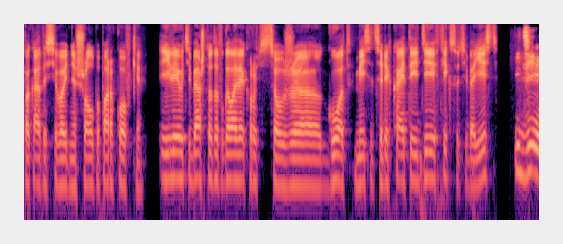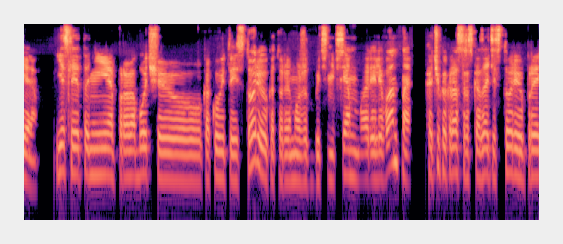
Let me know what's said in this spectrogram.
пока ты сегодня шел по парковке. Или у тебя что-то в голове крутится уже год, месяц, или какая-то идея фикс у тебя есть? Идея. Если это не про рабочую какую-то историю, которая может быть не всем релевантна, Хочу как раз рассказать историю про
